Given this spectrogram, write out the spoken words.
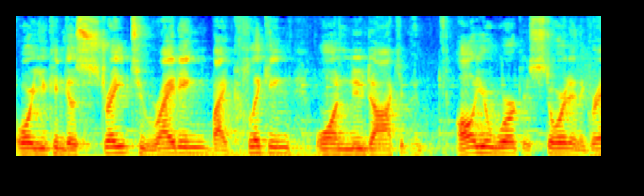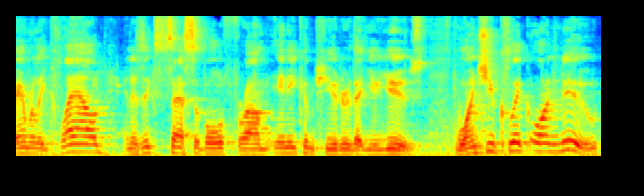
or you can go straight to writing by clicking on new document all your work is stored in the Grammarly cloud and is accessible from any computer that you use. Once you click on new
